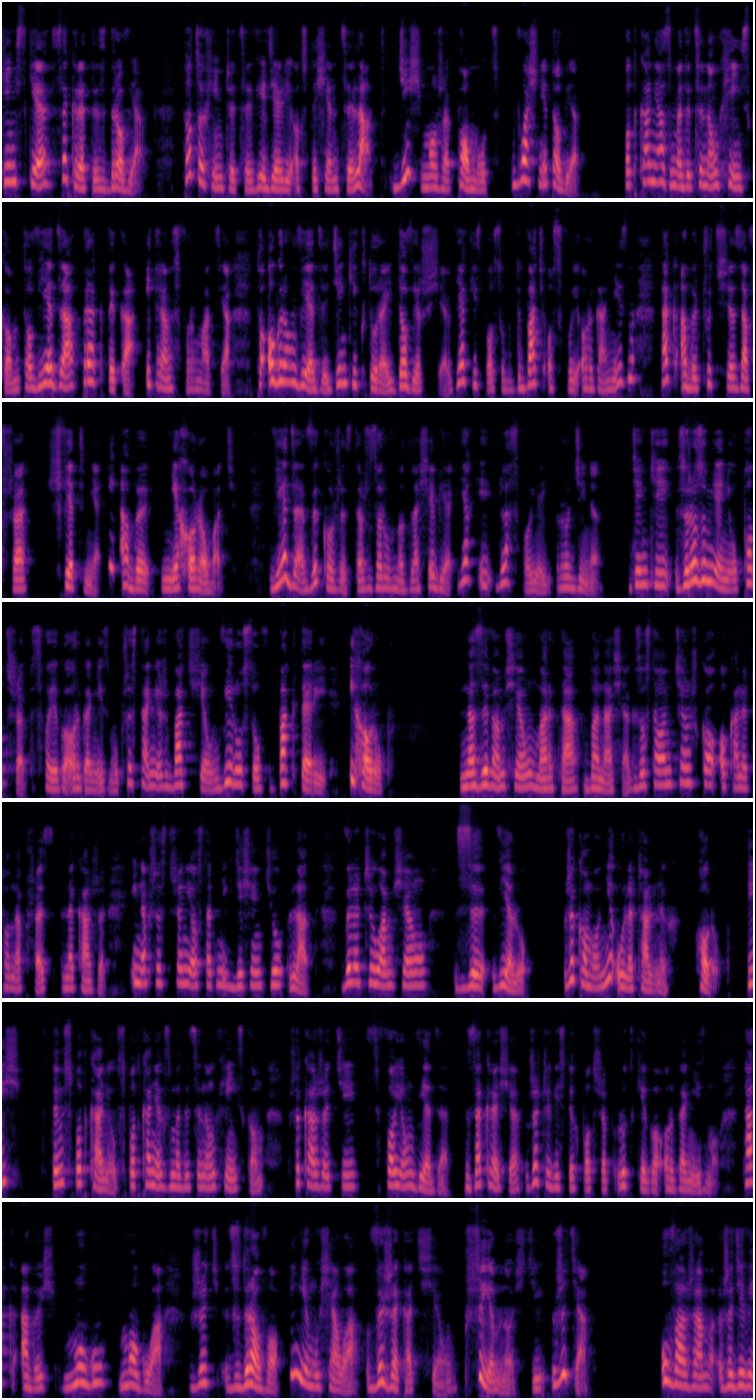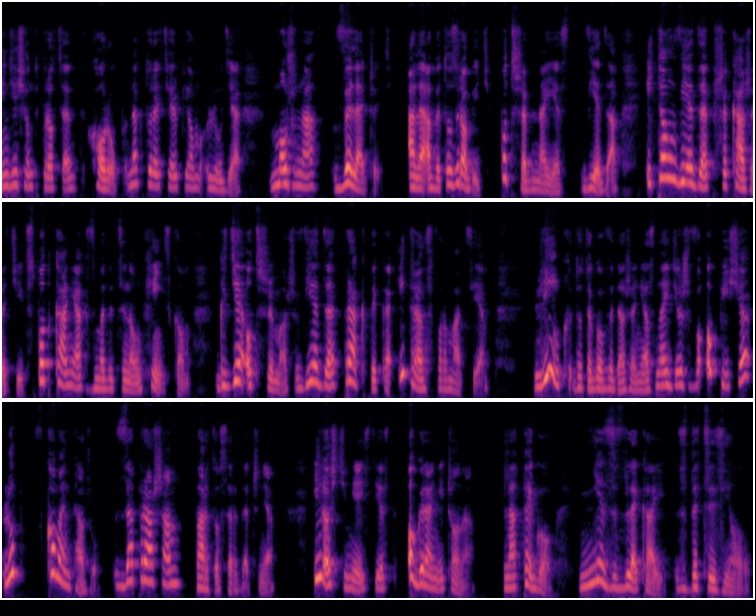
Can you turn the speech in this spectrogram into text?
Chińskie sekrety zdrowia. To, co Chińczycy wiedzieli od tysięcy lat, dziś może pomóc właśnie Tobie. Spotkania z medycyną chińską to wiedza, praktyka i transformacja. To ogrom wiedzy, dzięki której dowiesz się, w jaki sposób dbać o swój organizm, tak aby czuć się zawsze świetnie i aby nie chorować. Wiedzę wykorzystasz zarówno dla siebie, jak i dla swojej rodziny. Dzięki zrozumieniu potrzeb swojego organizmu przestaniesz bać się wirusów, bakterii i chorób. Nazywam się Marta Banasiak. Zostałam ciężko okaleczona przez lekarzy i na przestrzeni ostatnich 10 lat wyleczyłam się z wielu rzekomo nieuleczalnych chorób. Dziś w tym spotkaniu, w spotkaniach z medycyną chińską, przekażę Ci swoją wiedzę w zakresie rzeczywistych potrzeb ludzkiego organizmu, tak abyś mógł, mogła żyć zdrowo i nie musiała wyrzekać się przyjemności życia. Uważam, że 90% chorób, na które cierpią ludzie, można wyleczyć, ale aby to zrobić, potrzebna jest wiedza. I tą wiedzę przekażę Ci w spotkaniach z medycyną chińską, gdzie otrzymasz wiedzę, praktykę i transformację. Link do tego wydarzenia znajdziesz w opisie lub w komentarzu. Zapraszam bardzo serdecznie. Ilość miejsc jest ograniczona, dlatego nie zwlekaj z decyzją.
